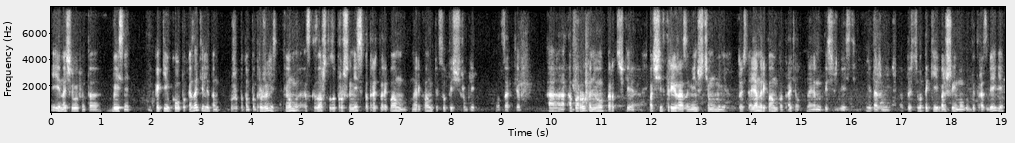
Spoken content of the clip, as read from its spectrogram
и начали, в общем-то, выяснять, какие у кого показатели, там уже потом подружились. И он сказал, что за прошлый месяц потратил рекламу на рекламу 500 тысяч рублей вот за октябрь а оборот у него в карточке почти в три раза меньше, чем у меня. То есть, а я на рекламу потратил, наверное, 1200 или даже меньше. То есть, вот такие большие могут быть разбеги,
